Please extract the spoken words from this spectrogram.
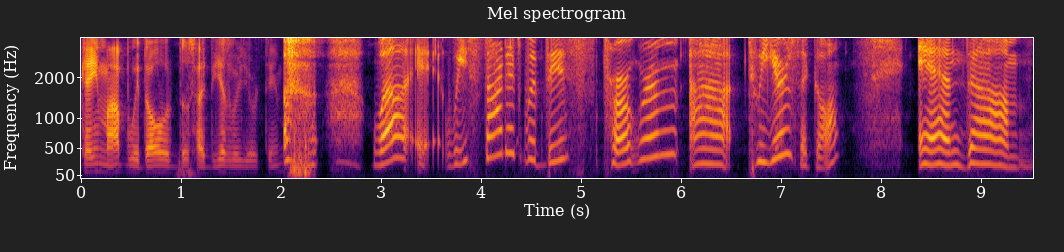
came up with all those ideas with your team? Well, eh, we started with this program uh, two years ago, and um,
